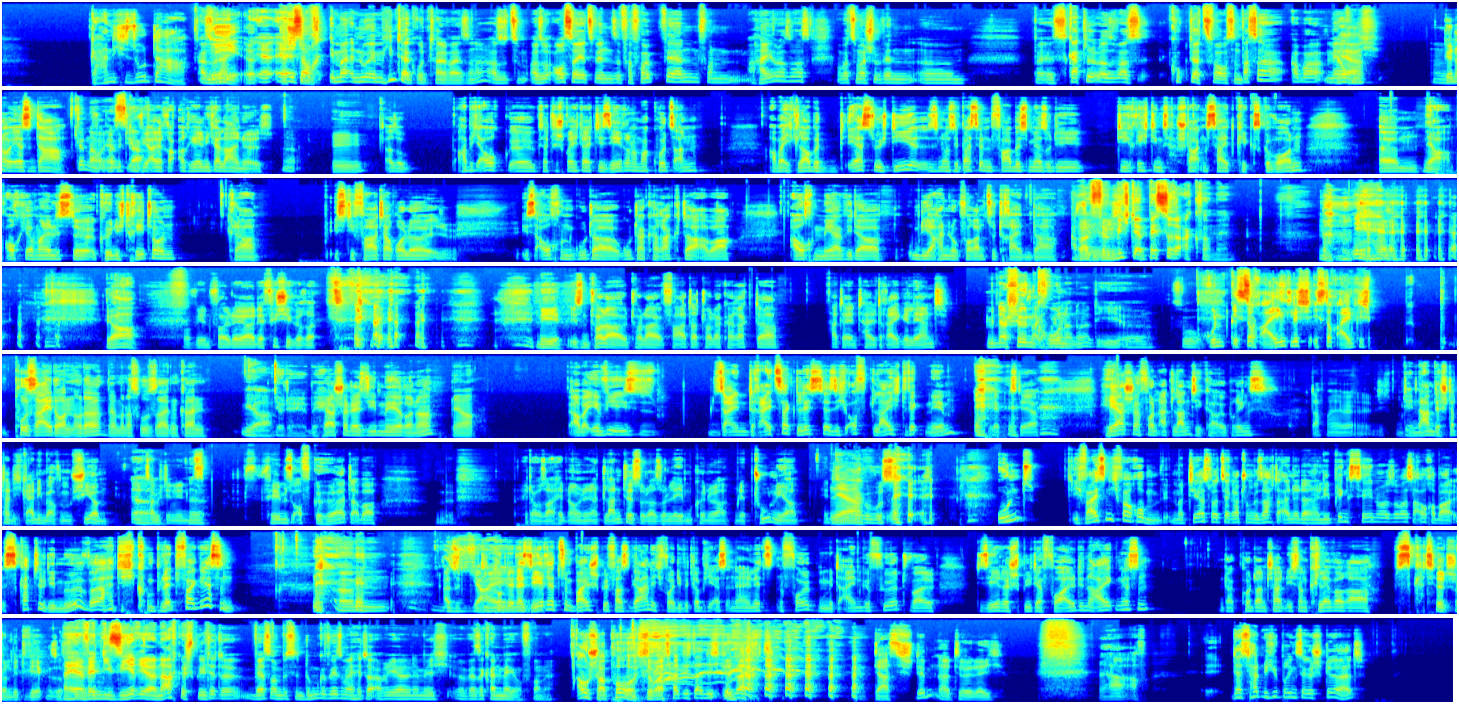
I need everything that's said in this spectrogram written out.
gar nicht so da. Also Nee, er, äh, er das ist stimmt. auch immer nur im Hintergrund teilweise, ne? Also, zum, also außer jetzt, wenn sie verfolgt werden von Hai oder sowas, aber zum Beispiel, wenn ähm, bei Scuttle oder sowas, guckt er zwar aus dem Wasser, aber mehr Ja. auch nicht. Genau, er ist da. Genau, so, er damit ist da. irgendwie Ariel nicht alleine ist. Mhm. Also habe ich auch äh, gesagt, wir sprechen gleich die Serie noch mal kurz an. Aber ich glaube, erst durch die sind auch Sebastian und Fabius mehr so die, die richtigen starken Sidekicks geworden. Ähm, ja, auch hier auf meiner Liste König Triton. Klar, ist die Vaterrolle, ist auch ein guter, guter Charakter, aber auch mehr wieder, um die Handlung voranzutreiben da. Aber für mich der bessere Aquaman. Ja, auf jeden Fall der, der fischigere. nee, ist ein toller, toller Vater, toller Charakter. Hat er in Teil 3 gelernt. Mit einer schönen Sag Krone, ne? Die äh, so rund Ist doch eigentlich, ist doch eigentlich Poseidon, oder? Wenn man das so sagen kann. Ja. Ja, der Beherrscher der sieben Meere, ne? Ja. Aber irgendwie ist sein Dreizack lässt er sich oft leicht wegnehmen. Er ist der Herrscher von Atlantica übrigens. Darf man, den Namen der Stadt hatte ich gar nicht mehr auf dem Schirm. Das Ähm, habe ich in den ne. Filmen so oft gehört, aber äh, hätte auch hätten auch in Atlantis oder so leben können oder Neptunia. Hätte ich Ja. nicht mehr gewusst. Und ich weiß nicht warum. Matthias, du hast ja gerade schon gesagt, eine deiner Lieblingsszenen oder sowas auch, aber Scuttle die Möwe hatte ich komplett vergessen. ähm, Also die Jein. kommt in der Serie zum Beispiel fast gar nicht vor. Die wird, glaube ich, erst in den letzten Folgen mit eingeführt, weil die Serie spielt ja vor all den Ereignissen. Und da konnte anscheinend nicht so ein cleverer Scuttle schon mitwirken. So naja, viel. wenn die Serie danach gespielt hätte, wäre es auch ein bisschen dumm gewesen, weil hätte Ariel nämlich, äh, wäre sie keine Meerjungfrau mehr. Oh, Chapeau, sowas hatte ich da nicht gedacht. das stimmt natürlich. Ja, auf- das hat mich übrigens ja gestört.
